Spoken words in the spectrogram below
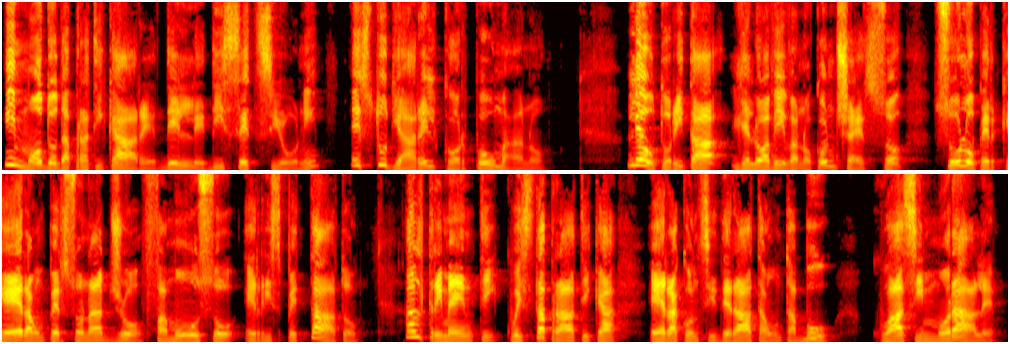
in modo da praticare delle dissezioni e studiare il corpo umano. Le autorità glielo avevano concesso solo perché era un personaggio famoso e rispettato, altrimenti questa pratica era considerata un tabù, quasi immorale.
